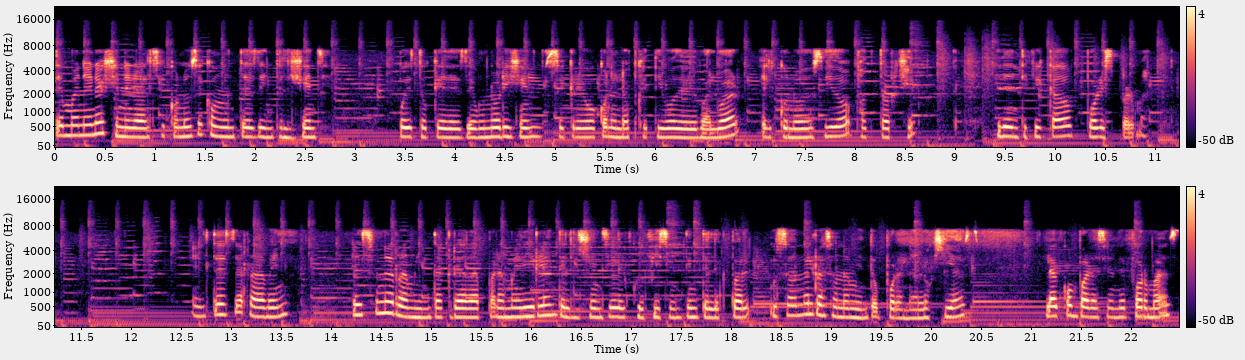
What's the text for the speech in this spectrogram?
De manera general se conoce como un test de inteligencia, puesto que desde un origen se creó con el objetivo de evaluar el conocido factor G, identificado por Sperman. El test de Raven es una herramienta creada para medir la inteligencia del coeficiente intelectual usando el razonamiento por analogías, la comparación de formas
